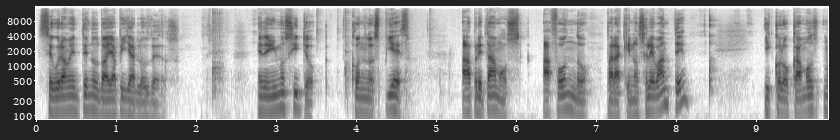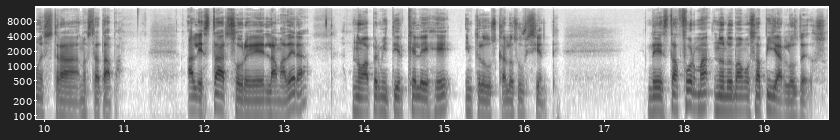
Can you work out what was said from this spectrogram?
seguramente nos vaya a pillar los dedos. En el mismo sitio, con los pies, apretamos a fondo para que no se levante y colocamos nuestra, nuestra tapa. Al estar sobre la madera, no va a permitir que el eje introduzca lo suficiente. De esta forma no nos vamos a pillar los dedos.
